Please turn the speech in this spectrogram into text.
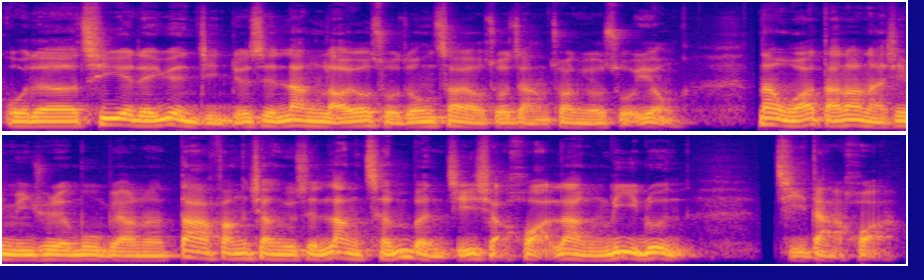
我的企业的愿景就是让老有所终，少有所长，壮有所用。那我要达到哪些明确的目标呢？大方向就是让成本极小化，让利润极大化。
